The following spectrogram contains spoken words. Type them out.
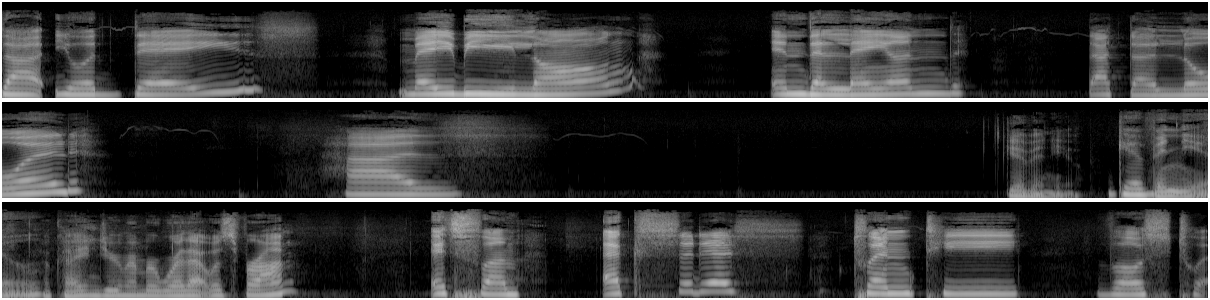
that your days may be long in the land that the Lord has Given you. given you. Okay. And do you remember where that was from? It's from Exodus 20, verse 12.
